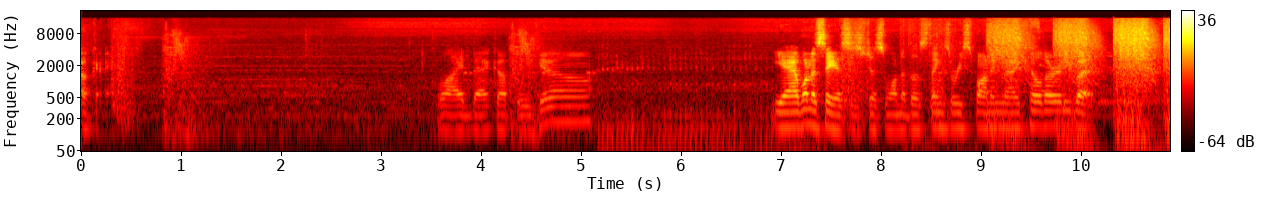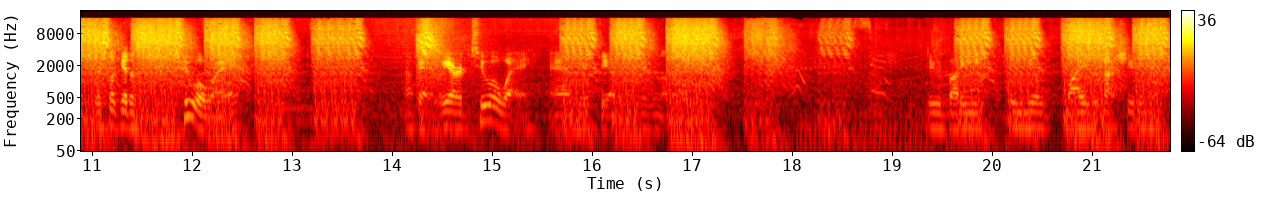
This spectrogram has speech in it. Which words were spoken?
Okay. Glide back up we go. Yeah, I want to say this is just one of those things respawning that I killed already, but this will get us two away. Okay, we are two away, and here's the other. Dude, buddy, why is it not shooting it?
